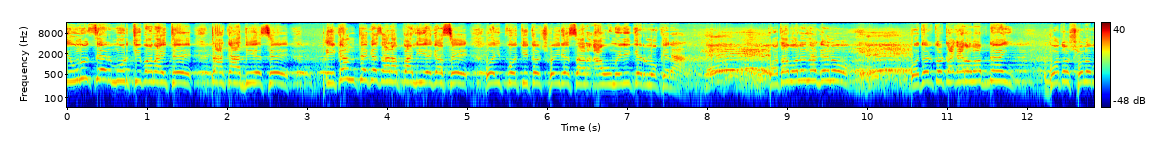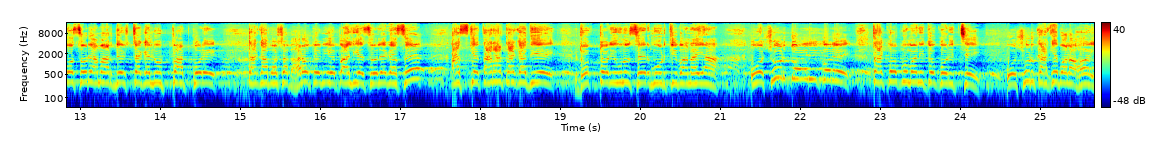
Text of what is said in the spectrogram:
ইউনুসের মূর্তি বানাইতে টাকা দিয়েছে। এখান থেকে যারা পালিয়ে গেছে, ওই পতিত স্বৈরাচার আওয়ামী লীগের লোকেরা। কথা বলে না কেন? ওদের তো টাকার অভাব নাই। গত ষোলো বছরে আমার দেশটাকে লুটপাট করে টাকা পয়সা ভারতে নিয়ে পালিয়ে চলে গেছে। আজকে তারা টাকা দিয়ে ডক্টর ইউনুসের মূর্তি বানাইয়া অসুর তৈরি করে তাকে অপমানিত করছে অসুর কাকে বলা হয়?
